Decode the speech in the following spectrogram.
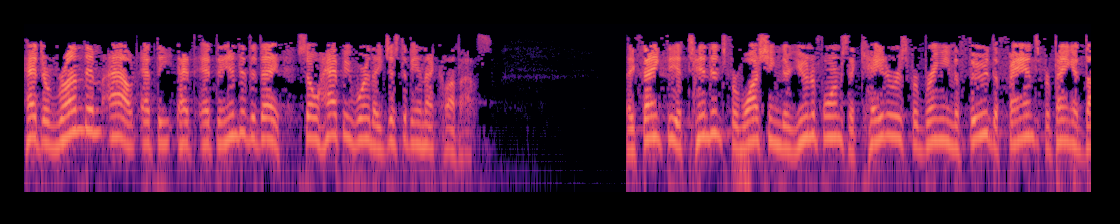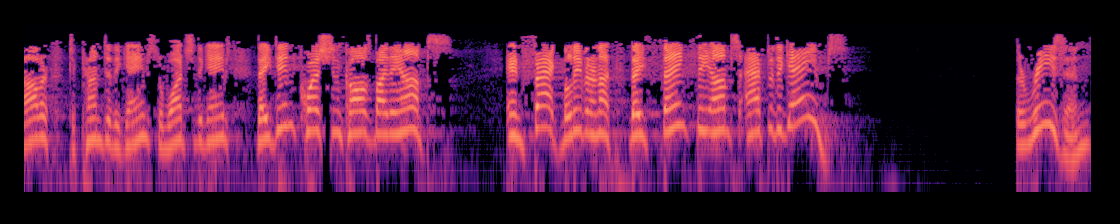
had to run them out at the at, at the end of the day. So happy were they just to be in that clubhouse. They thanked the attendants for washing their uniforms, the caterers for bringing the food, the fans for paying a dollar to come to the games, to watch the games. They didn't question calls by the umps. In fact, believe it or not, they thanked the umps after the games. The reason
